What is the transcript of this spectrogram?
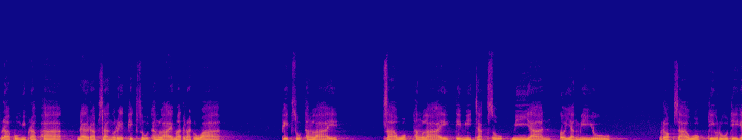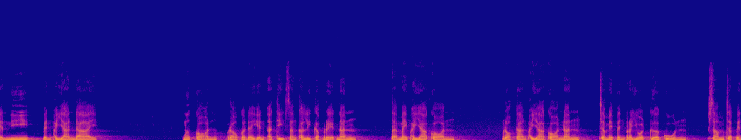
พระผู้มีพระภาคได้รับสั่งเรียกภิกษุทั้งหลายมาตรัสว่า ภิกษุทั้งหลาย สาวกทั้งหลายที่มีจักสุมีญาณก็ยังมีอยู่ เพราะสาวกที่รู้ที่เห็นนี้เป็นพยานได้ เมื่อก่อนเราก็ได้เห็นอธิสังคลิกเปรตนั้น แต่ไม่พยากรณ์เพราะการพยากรณ์นั้นจะไม่เป็นประโยชน์เกื้อกูล ซ้ำจะเป็น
